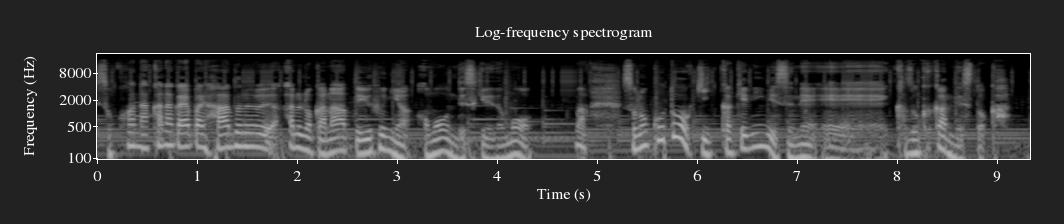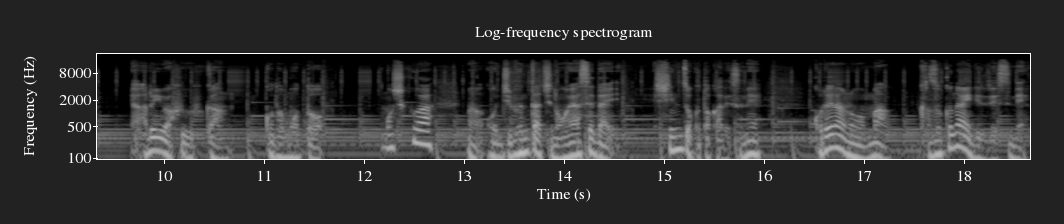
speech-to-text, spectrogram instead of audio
そこはなかなかやっぱりハードルあるのかなというふうには思うんですけれども、まあ、そのことをきっかけにですね、えー、家族間ですとか、あるいは夫婦間、子供と、もしくは、まあ、自分たちの親世代、親族とかですね、これらの、まあ、家族内でですね、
